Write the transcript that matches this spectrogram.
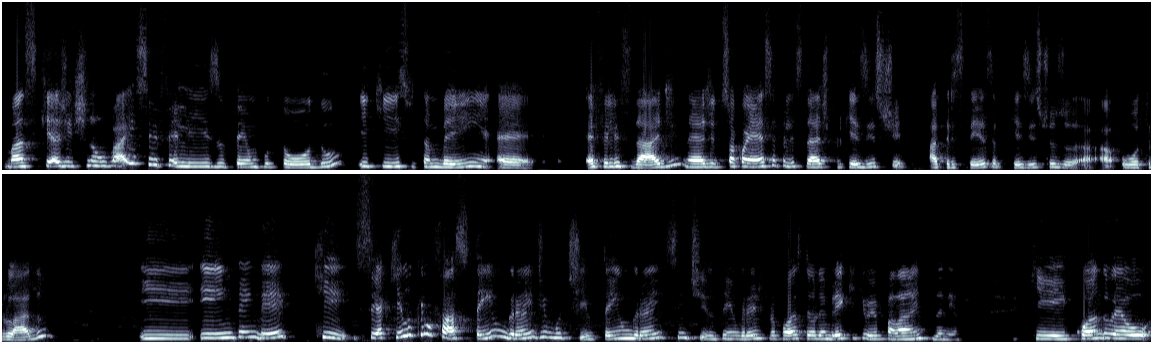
mas que a gente não vai ser feliz o tempo todo e que isso também é, é felicidade, né? A gente só conhece a felicidade porque existe a tristeza, porque existe o, a, o outro lado, e, e entender que se aquilo que eu faço tem um grande motivo, tem um grande sentido, tem um grande propósito, eu lembrei que, que eu ia falar antes, Daniel, que quando eu uh,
